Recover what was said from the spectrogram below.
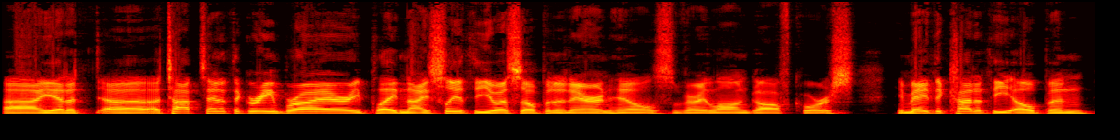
Uh, he had a, uh, a top 10 at the Greenbrier. He played nicely at the U.S. Open at Erin Hills, very long golf course. He made the cut at the Open.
